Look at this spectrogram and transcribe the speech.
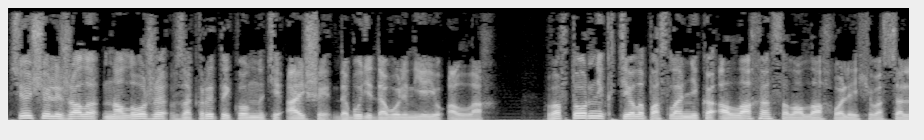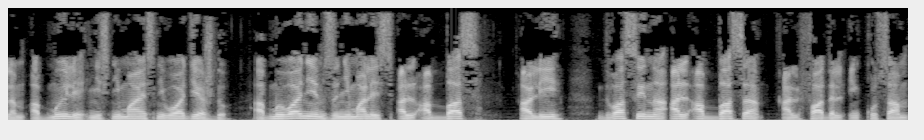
все еще лежало на ложе в закрытой комнате Айши, да будет доволен ею Аллах. Во вторник тело посланника Аллаха, салаллаху алейхи вассалям, обмыли, не снимая с него одежду. Обмыванием занимались Аль-Аббас, Али, два сына Аль-Аббаса, Аль-Фадль и Кусам,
